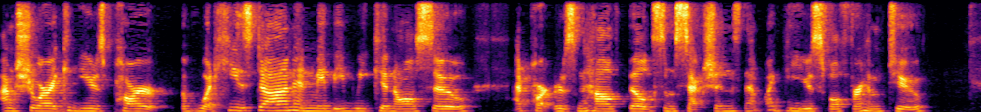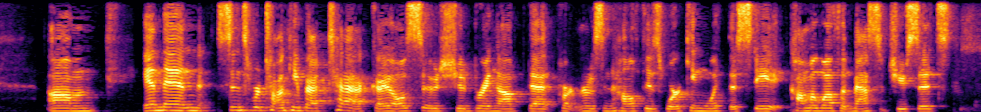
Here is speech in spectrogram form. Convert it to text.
I'm sure I can use part of what he's done, and maybe we can also, at Partners in Health, build some sections that might be useful for him too. Um, and then, since we're talking about tech, I also should bring up that Partners in Health is working with the state Commonwealth of Massachusetts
